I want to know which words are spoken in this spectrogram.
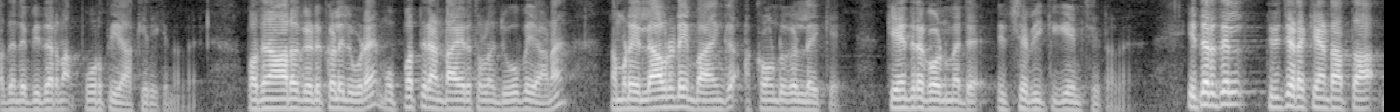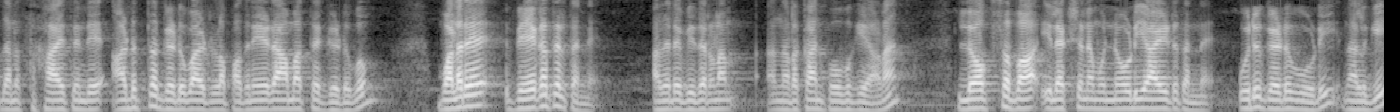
അതിന്റെ വിതരണം പൂർത്തിയാക്കിയിരിക്കുന്നത്. പതിനാറ് ഗഡുക്കളിലൂടെ മുപ്പത്തിരണ്ടായിരത്തോളം രൂപയാണ് നമ്മുടെ എല്ലാവരുടെയും ബാങ്ക് അക്കൗണ്ടുകളിലേക്ക് കേന്ദ്ര ഗവൺമെന്റ് നിക്ഷേപിക്കുകയും ചെയ്തത്. ഇത്തരത്തിൽ തിരിച്ചടയ്ക്കേണ്ടാത്ത ധനസഹായത്തിന്റെ അടുത്ത ഗഡുവായിട്ടുള്ള പതിനേഴാമത്തെ ഗഡുവും വളരെ വേഗത്തിൽ തന്നെ അതിന്റെ വിതരണം നടക്കാൻ പോവുകയാണ്. ലോക്സഭ ഇലക്ഷന് മുന്നോടിയായിട്ട് തന്നെ ഒരു ഗഡു കൂടി നൽകി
